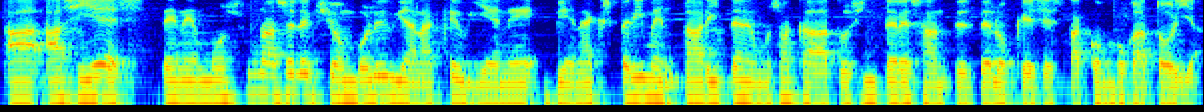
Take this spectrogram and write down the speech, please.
así es, tenemos una selección boliviana que viene, viene a experimentar y tenemos acá datos interesantes de lo que es esta convocatoria.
